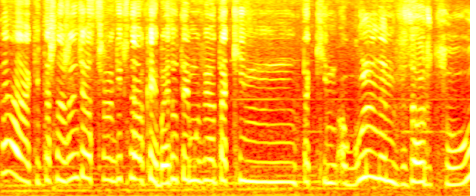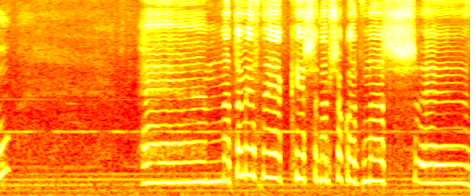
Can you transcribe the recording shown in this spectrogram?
Tak, i też narzędzia astrologiczne, okej, bo ja tutaj mówię o takim, takim ogólnym wzorcu, Natomiast no jak jeszcze na przykład znasz, e,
